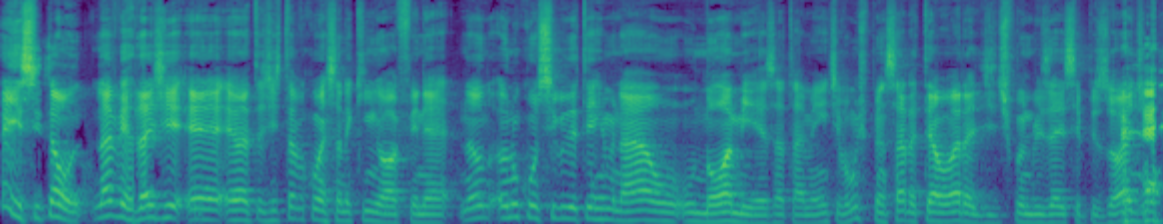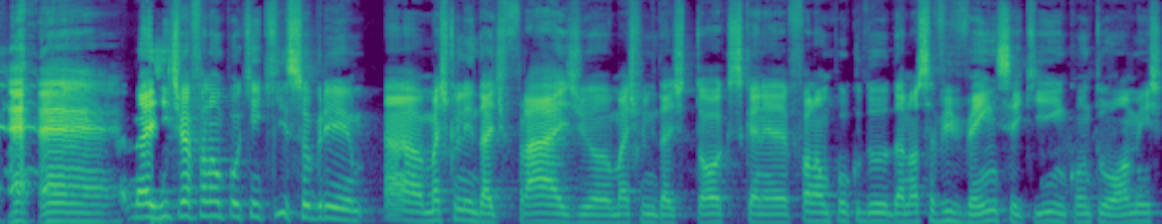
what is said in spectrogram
É isso, então, na verdade, é, é, a gente estava conversando aqui em off, né? Não, eu não consigo determinar o um, um nome exatamente. Vamos pensar até a hora de disponibilizar esse episódio. Mas a gente vai falar um pouquinho aqui sobre a masculinidade frágil, a masculinidade tóxica, né? Falar um pouco do, da nossa vivência aqui enquanto homens,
